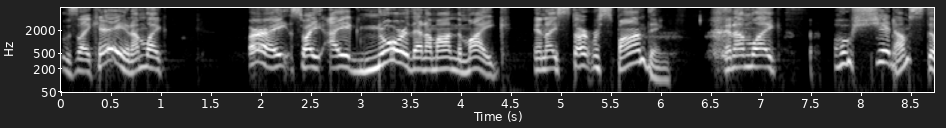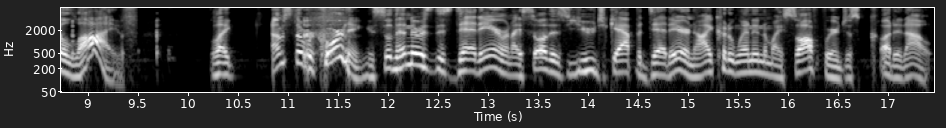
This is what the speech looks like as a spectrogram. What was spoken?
was like, "Hey," and I'm like, "All right." So I I ignore that I'm on the mic and I start responding, and I'm like, "Oh shit, I'm still live." like I'm still recording. So then there was this dead air, and I saw this huge gap of dead air. Now I could have went into my software and just cut it out.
